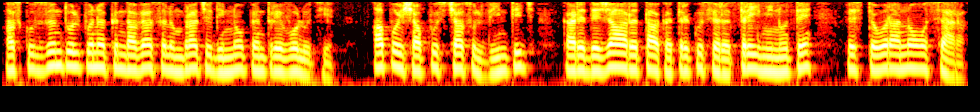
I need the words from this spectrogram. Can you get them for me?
ascuzându-l până când avea să-l îmbrace din nou pentru evoluție. Apoi și-a pus ceasul vintage, care deja arăta că trecuseră 3 minute peste ora 9 seara.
